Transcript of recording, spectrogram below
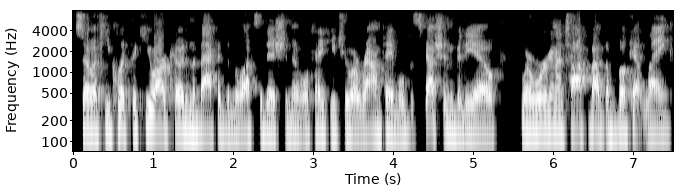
So if you click the QR code in the back of the deluxe edition, it will take you to a roundtable discussion video where we're going to talk about the book at length,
